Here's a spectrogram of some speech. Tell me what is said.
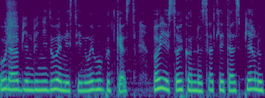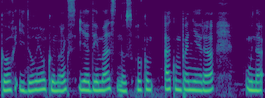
Hola, bienvenido en este nuevo podcast. Hoy estoy con los atletas Pierre Lecor y Dorian Conrax y además nos acompañará una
